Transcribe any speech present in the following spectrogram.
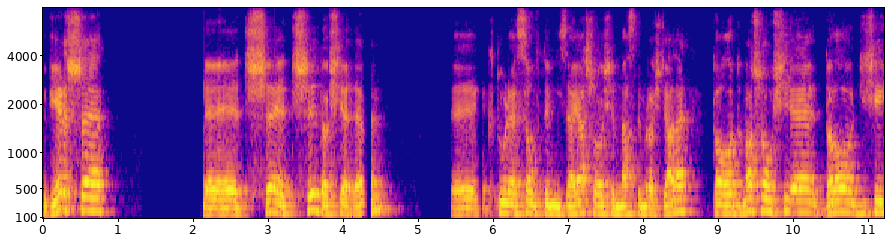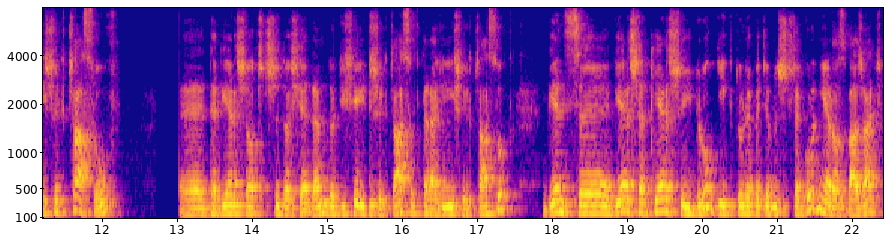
wiersze e, 3, 3 do 7, e, które są w tym Izajaszu 18 rozdziale, to odnoszą się do dzisiejszych czasów. E, te wiersze od 3 do 7, do dzisiejszych czasów, teraźniejszych czasów. Więc e, wiersze pierwszy i drugi, które będziemy szczególnie rozważać,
